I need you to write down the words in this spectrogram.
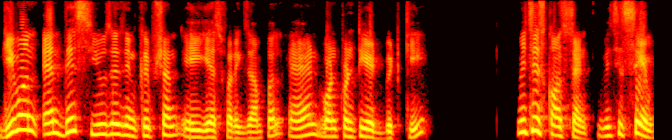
Given and this uses encryption AES, for example, and 128 bit key, which is constant, which is same.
